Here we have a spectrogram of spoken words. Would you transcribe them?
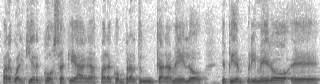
para cualquier cosa que hagas, para comprarte un caramelo, te piden primero, eh,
